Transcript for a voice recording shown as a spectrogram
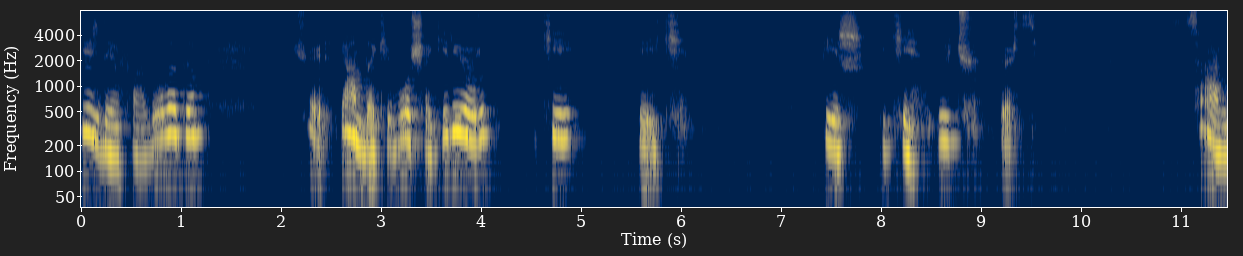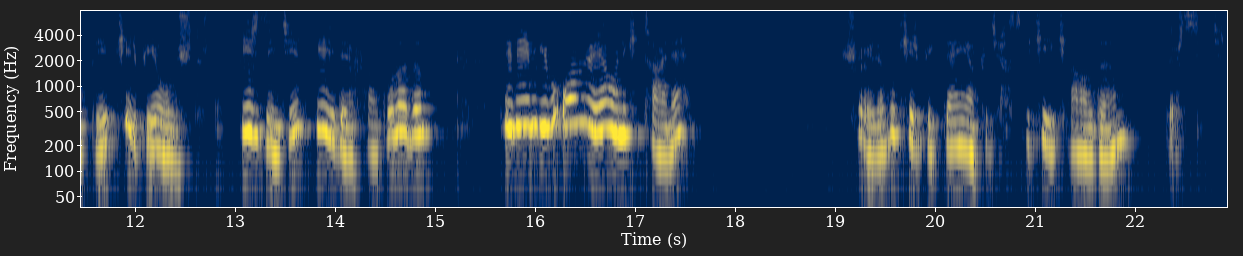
bir defa doladım. Şöyle yandaki boşa giriyorum. 2 ve 2. 1, 2, 3, 4 zincir. Sabitleyip kirpiği oluşturdum. Bir zincir bir defa doladım. Dediğim gibi 10 veya 12 tane şöyle bu kirpikten yapacağız. 2 2 aldım. 4 zincir.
